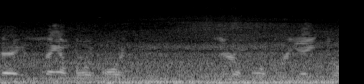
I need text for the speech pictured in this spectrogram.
tag is Sam Boy Boy, 0438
